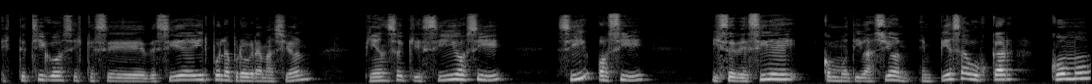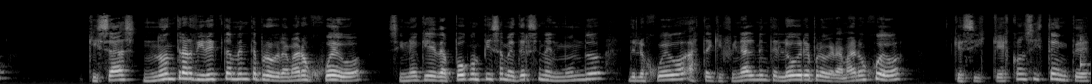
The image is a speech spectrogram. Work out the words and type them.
este chico, si es que se decide ir por la programación, pienso que sí o sí, sí o sí, y se decide con motivación, empieza a buscar cómo quizás no entrar directamente a programar un juego, sino que de a poco empieza a meterse en el mundo de los juegos hasta que finalmente logre programar un juego, que si que es consistente,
